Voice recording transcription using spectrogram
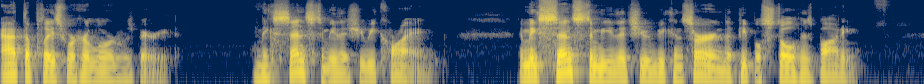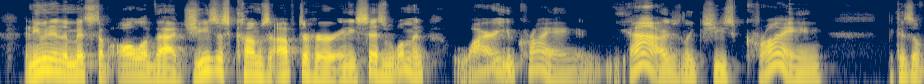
at the place where her Lord was buried. It makes sense to me that she'd be crying. It makes sense to me that she would be concerned that people stole his body. And even in the midst of all of that, Jesus comes up to her and he says, Woman, why are you crying? And yeah, it's like she's crying because of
